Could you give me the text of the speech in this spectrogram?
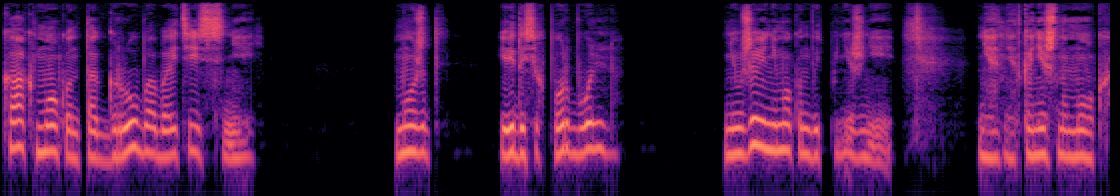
Как мог он так грубо обойтись с ней? Может, ей до сих пор больно? Неужели не мог он быть понежнее? Нет, нет, конечно, мог.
